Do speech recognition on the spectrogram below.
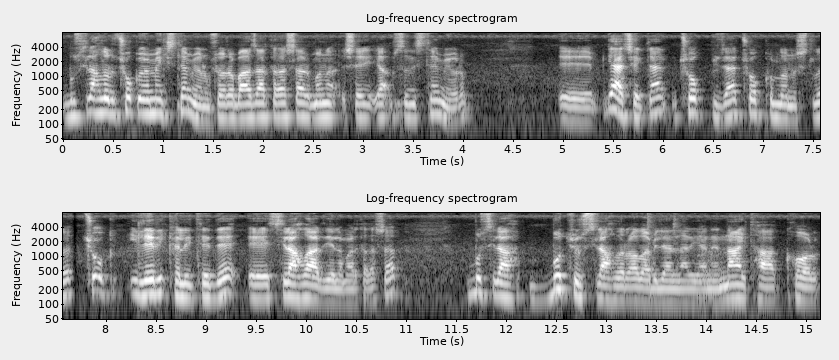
bu silahları çok övmek istemiyorum. Sonra bazı arkadaşlar bana şey yapsın istemiyorum. E, gerçekten çok güzel, çok kullanışlı, çok ileri kalitede e, silahlar diyelim arkadaşlar. Bu silah, bu tür silahları alabilenler yani Nighthawk, Korg,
